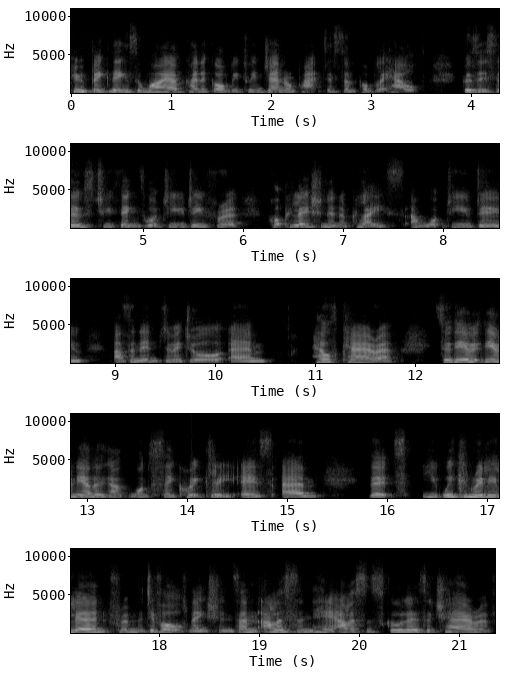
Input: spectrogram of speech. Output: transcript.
two big things and why I've kind of gone between general practice and public health because it's those two things. What do you do for a population in a place and what do you do as an individual um, health carer? So the, the only other thing I want to say quickly is um, that you, we can really learn from the devolved nations. And Alison here, Alison Schooler is a chair of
